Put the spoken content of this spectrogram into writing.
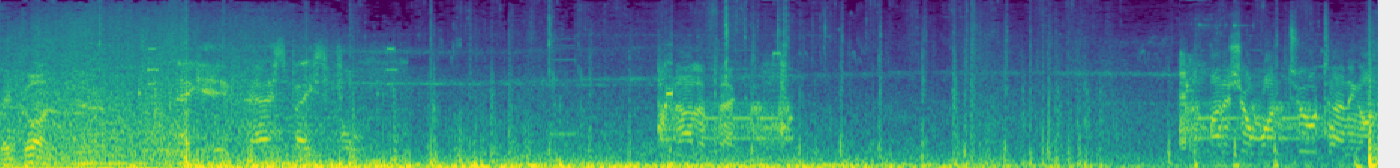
They're gone. Negative. Airspace full. Null effect. Punisher 1-2 turning on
